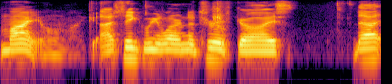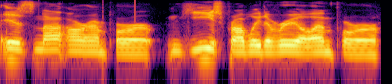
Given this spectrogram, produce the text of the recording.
my oh my god I think we learned the truth guys. That is not our emperor. He's probably the real emperor.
